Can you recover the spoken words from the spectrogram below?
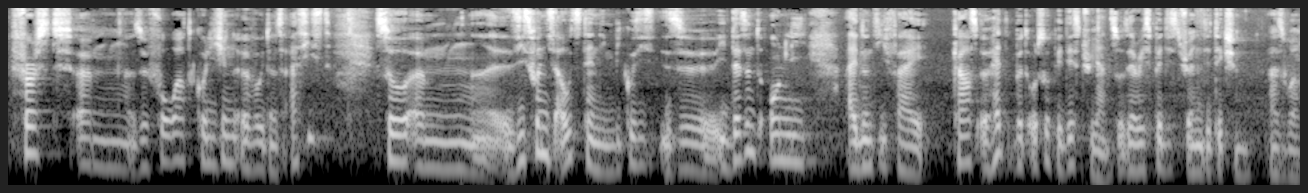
First, um, the forward collision avoidance assist. So um, this one is outstanding because the, it doesn't only identify cars ahead, but also pedestrians. So there is pedestrian detection as well.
